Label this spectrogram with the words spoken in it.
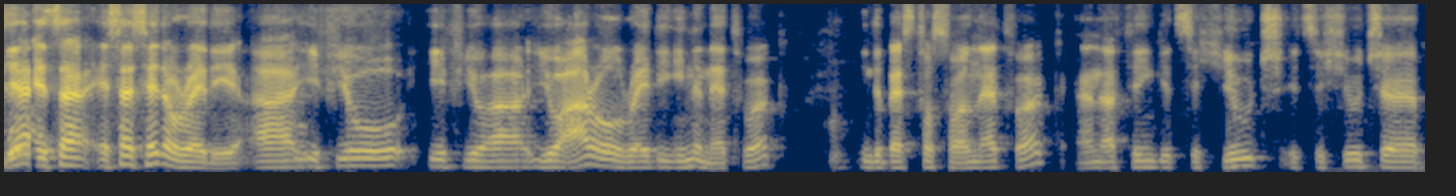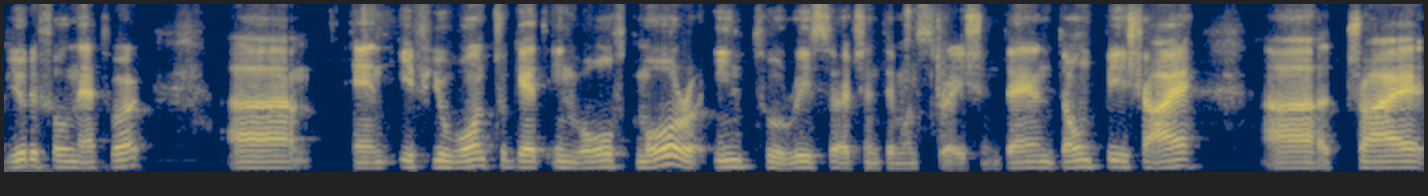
yeah, as I, as I said already, uh, if you if you are you are already in a network, in the Best for Soil network, and I think it's a huge it's a huge uh, beautiful network. Um, and if you want to get involved more into research and demonstration, then don't be shy uh, try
